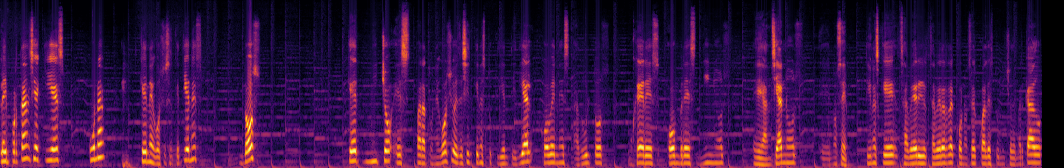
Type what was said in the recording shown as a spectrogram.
la importancia aquí es, una, qué negocio es el que tienes. Dos, qué nicho es para tu negocio, es decir, quién es tu cliente ideal, jóvenes, adultos, mujeres, hombres, niños, eh, ancianos, eh, no sé, tienes que saber, saber reconocer cuál es tu nicho de mercado,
